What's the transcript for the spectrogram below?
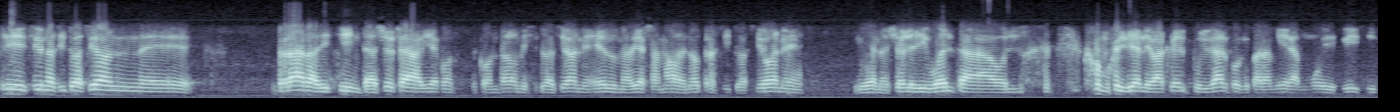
Sí, sí, una situación eh, rara, distinta. Yo ya había contado mi situación, Edu me había llamado en otras situaciones y bueno, yo le di vuelta, o, como día le bajé el pulgar porque para mí era muy difícil.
